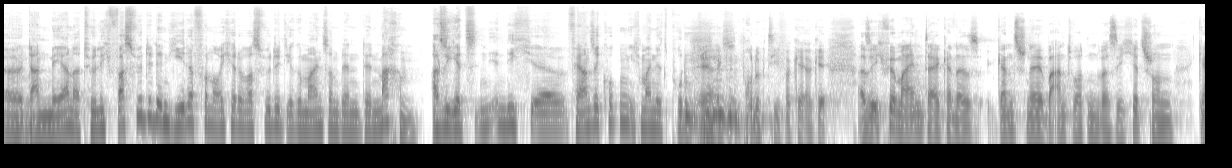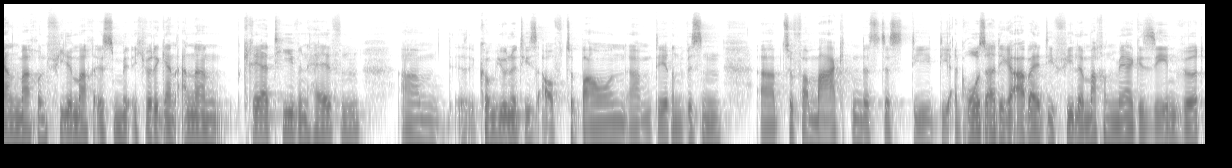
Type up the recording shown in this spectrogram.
äh, dann mehr natürlich. Was würde denn jeder von euch oder was würdet ihr gemeinsam denn, denn machen? Also jetzt nicht äh, Fernseh gucken, ich meine jetzt produktiv. Ja, produktiv, okay, okay. Also ich für meinen Teil kann das ganz schnell beantworten. Was ich jetzt schon gern mache und viel mache, ist, mit- ich würde gern anderen Kreativen helfen, ähm, äh, Communities aufzubauen, ähm, deren Wissen äh, zu vermarkten, dass das die, die großartige Arbeit, die viele machen, mehr gesehen wird,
